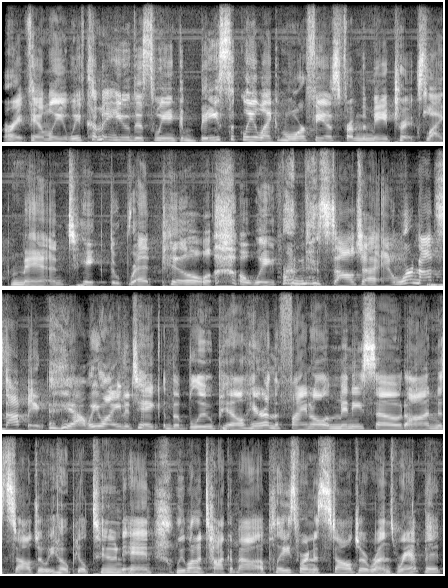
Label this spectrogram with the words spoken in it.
All right, family, we've come at you this week basically like Morpheus from the Matrix, like, man, take the red pill away from nostalgia, and we're not stopping. Yeah, we want you to take the blue pill here in the final mini-sode on nostalgia. We hope you'll tune in. We want to talk about a place where nostalgia runs rampant,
